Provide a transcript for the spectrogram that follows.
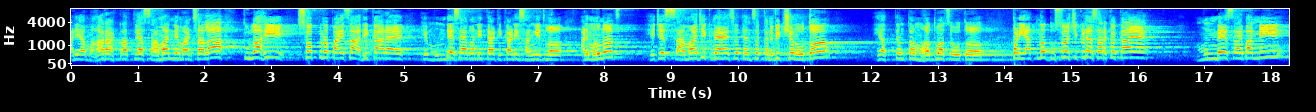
आणि या महाराष्ट्रातल्या सामान्य माणसाला तुलाही स्वप्न पाहायचा अधिकार आहे हे मुंडे साहेबांनी त्या ठिकाणी सांगितलं. आणि म्हणूनच हे जे सामाजिक न्यायाचं त्यांचं कन्व्हिक्शन होतं हे अत्यंत महत्वाचं होतं. पण यातनं दुसरं शिकण्यासारखं काय आहे? मुंडे साहेबांनी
